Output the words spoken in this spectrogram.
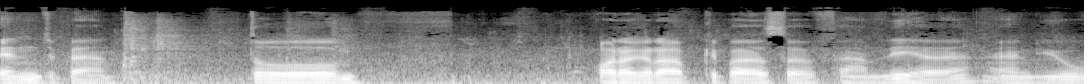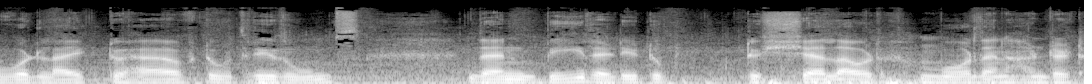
in Japan तो और अगर आपके पास फैमिली है and you would like to have two three rooms then be ready to to shell out more than hundred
